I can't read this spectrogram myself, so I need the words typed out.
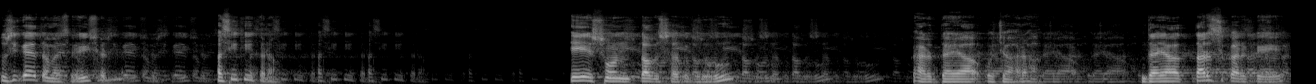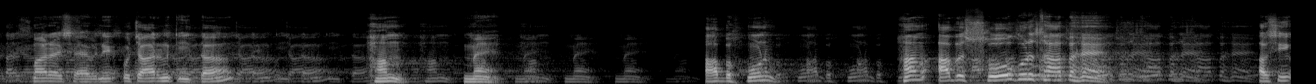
ਤੁਸੀਂ ਕਹੇ ਤਾਂ ਮੈਂ ਸਰੀਰ ਛੱਡ ਅਸੀਂ ਕੀ ਕਰਾਂ ਅਸੀਂ ਕੀ ਕਰਾਂ? ਅਸੀਂ ਕੀ ਕਰਾਂ ਇਹ ਸੁਣ ਤਬ ਸਤਿਗੁਰੂ ਕਰ ਦਇਆ ਉਚਾਰਾ। ਦਇਆ ਤਰਸ ਕਰਕੇ ਮਹਾਰਾਜ ਸਾਹਿਬ ਨੇ ਉਚਾਰਨ ਕੀਤਾ, ਹਮ, ਮੈਂ। ਅਬ ਹੁਣ, ਹਮ, ਅਬ ਸੋ ਗੁਰ ਥਾਪ ਹੈ। ਅਸੀਂ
